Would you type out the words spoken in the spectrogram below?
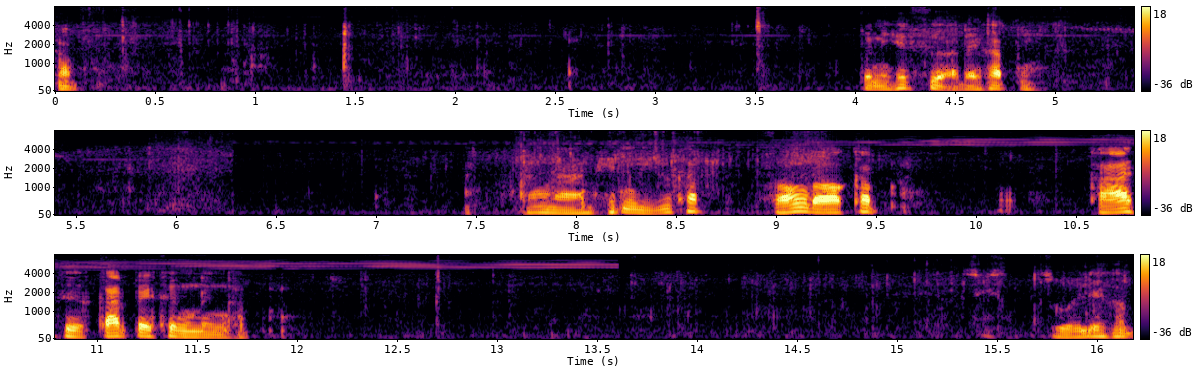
ครับ ตัวนี้เฮ็ดเสือได้ครับนี่ทางน้ำเห็นอีกอยู่ครับสองดอกครับ ขาถือกัดไปครึ่งหนึ่งครับ สวยเลยครับ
